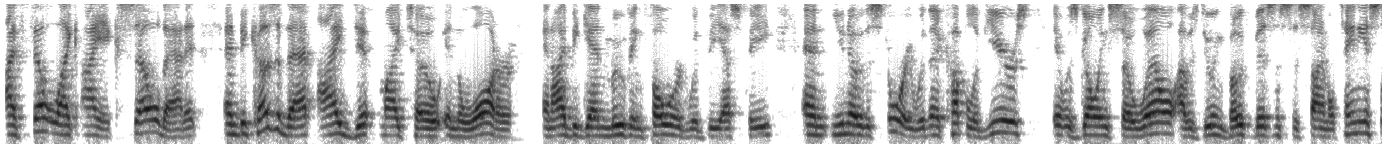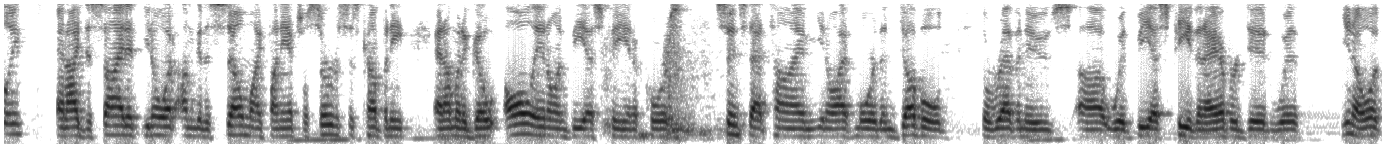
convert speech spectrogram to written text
I felt like I excelled at it. And because of that, I dipped my toe in the water and I began moving forward with BSP. And you know the story. Within a couple of years, it was going so well. I was doing both businesses simultaneously. And I decided, you know what, I'm going to sell my financial services company and I'm going to go all in on BSP. And of course, since that time, you know, I've more than doubled the revenues uh, with BSP than I ever did with, you know, a,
